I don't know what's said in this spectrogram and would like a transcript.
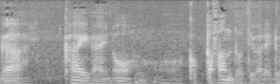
が海外の国家ファンドと言われる、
